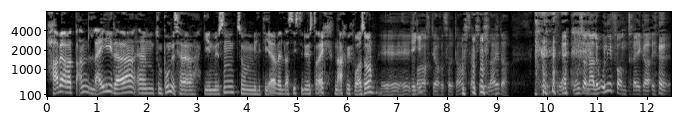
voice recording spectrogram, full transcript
Habe aber dann leider ähm, zum Bundesheer gehen müssen, zum Militär, weil das ist in Österreich nach wie vor so. Hey, hey, hey, ich war acht Jahre Soldat, sag nicht leider. Gruß an alle Uniformträger.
